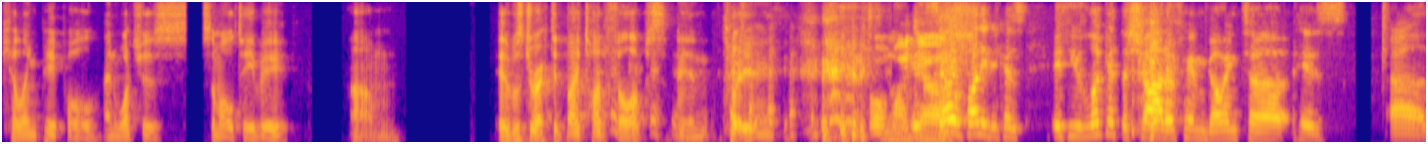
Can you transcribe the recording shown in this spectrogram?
killing people and watches some old TV. Um, it was directed by Todd Phillips in 2019. Oh my god! it's so funny because if you look at the shot of him going to his uh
